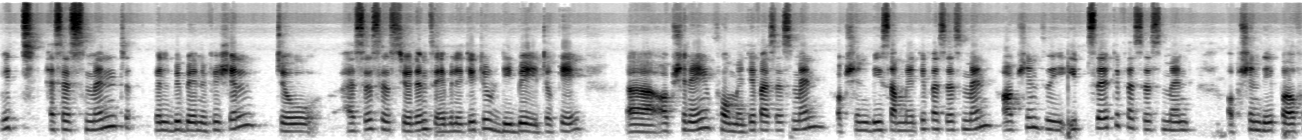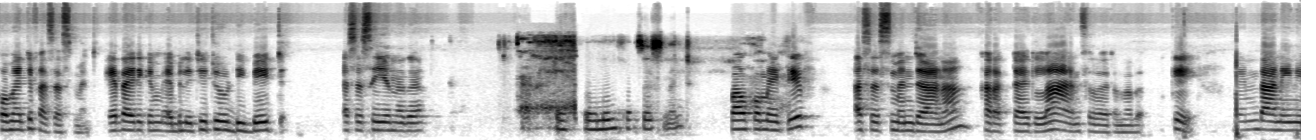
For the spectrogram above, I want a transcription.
which assessment will be beneficial to assess a student's ability to debate okay uh, option a formative assessment. Option b summative assessment. Option c ipsative assessment. Option d performative assessment. ഏതായിരിക്കും എബിലിറ്റി ടു ഡിബേറ്റ് അസസ് ചെയ്യുന്നത്? അസസ്മെന്റ് പെർഫോമേറ്റീവ് അസസ്മെന്റ് ആണ് കറക്റ്റ് ആയിട്ടുള്ള ആൻസർ വരുന്നത്. ഓക്കെ എന്താണ് ഇനി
